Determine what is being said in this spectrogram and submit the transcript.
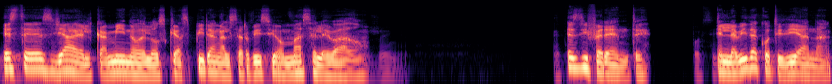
Este es ya el camino de los que aspiran al servicio más elevado. Es diferente. En la vida cotidiana,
